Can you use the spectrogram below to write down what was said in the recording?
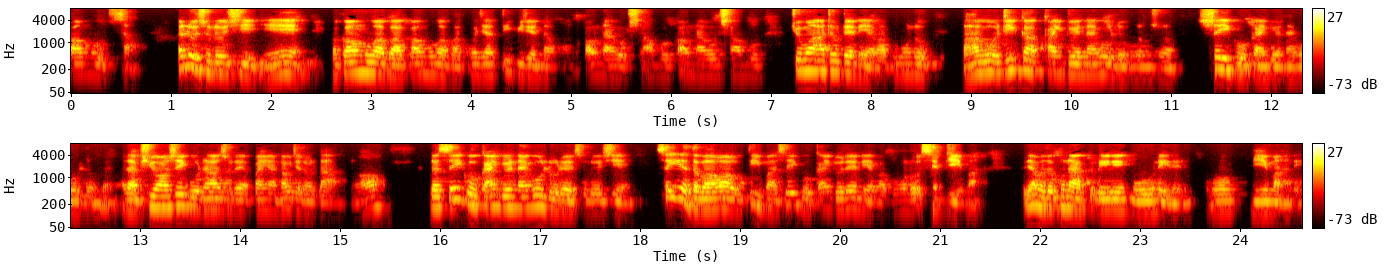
ကောင်းမှုဆောင် အဲ့လိုဆိုလို့ရှိရင်မကောင်းမှုကဘာကောင်းမှုကဘာကိုကြသိပြီးတဲ့နောက်မှာကောင်းတာကိုရှောင်ဖို့ကောင်းတာကိုရှောင်ဖို့ကျွမ်းမအထုတ်တဲ့နေရာမှာဘုန်းဘုန်းတို့ဘာကိုအဓိကကင်တွယ်နိုင်ဖို့လိုမလို့ဆိုတော့စိတ်ကိုကင်တွယ်နိုင်ဖို့လိုမယ်အဲ့ဒါဖြူအောင်စိတ်ကိုထားဆိုတဲ့အပိုင်းကနောက်ကျတော့လာနော်ဒါစိတ်ကိုကင်တွယ်နိုင်ဖို့လိုတယ်ဆိုလို့ရှိရင်စိတ်ရဲ့သဘာဝကိုသိမှစိတ်ကိုကင်တွယ်တဲ့နေရာမှာဘုံလို့အဆင်ပြေမှာဒါကြောင့်မလို့ခုနကလေးလေးငိုနေတယ်ဟောမြေးမှနေ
